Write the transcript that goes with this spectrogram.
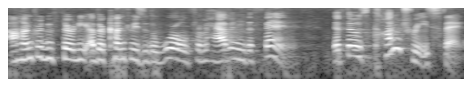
130 other countries of the world from having the thing that those countries think.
